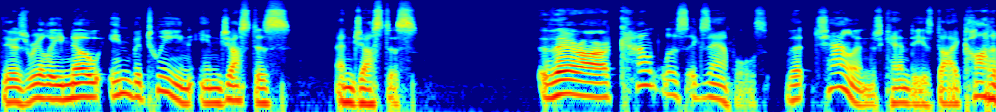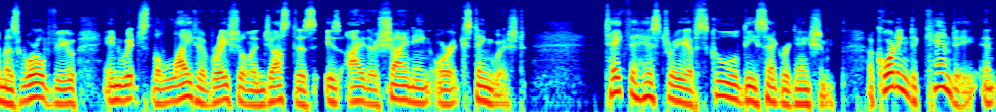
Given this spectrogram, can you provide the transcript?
there's really no in between injustice and justice. There are countless examples that challenge Kendi's dichotomous worldview in which the light of racial injustice is either shining or extinguished. Take the history of school desegregation. According to Kendi, an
